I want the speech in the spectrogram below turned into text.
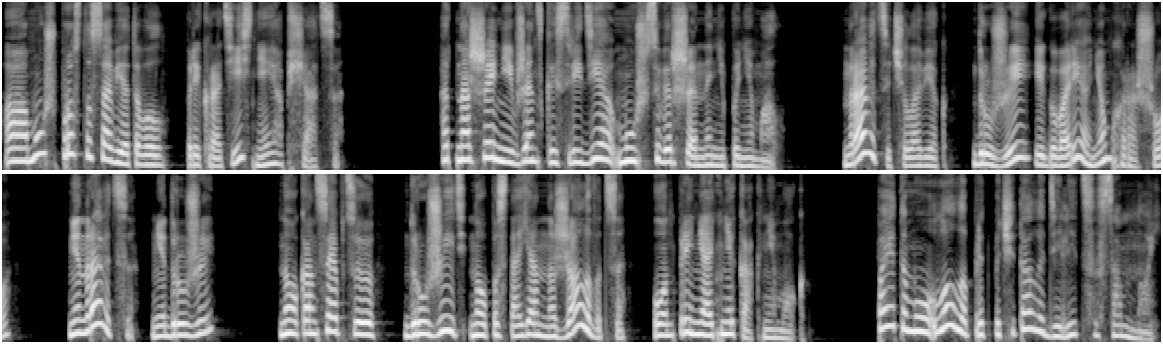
а муж просто советовал прекрати с ней общаться. Отношений в женской среде муж совершенно не понимал. Нравится человек, Дружи и говори о нем хорошо. Не нравится — не дружи. Но концепцию «дружить, но постоянно жаловаться» он принять никак не мог. Поэтому Лола предпочитала делиться со мной.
